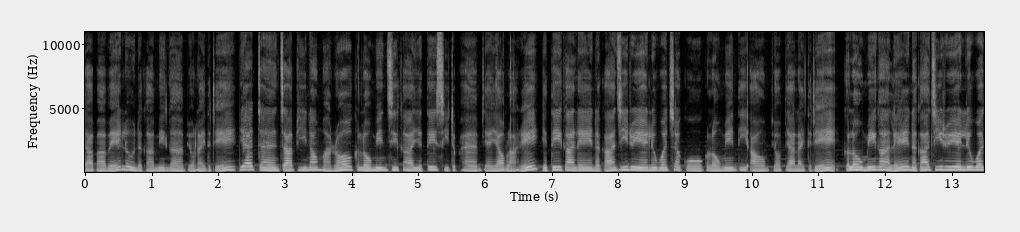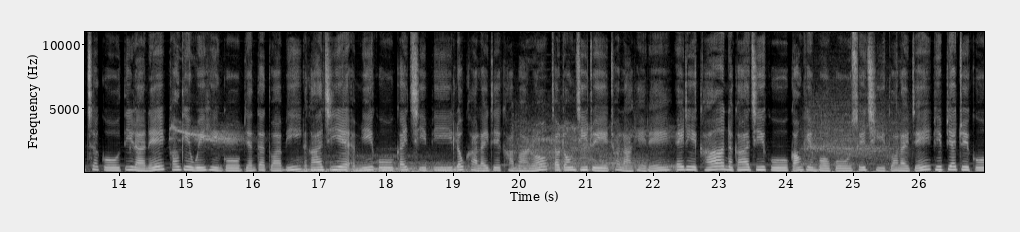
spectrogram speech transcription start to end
ဒါပါပဲလို့ငကားမင်းကပြောလိုက်တဲ့။ရက်တန်ကြာပြီးနောက်မှာတော့ဂလုံမင်းကြီးကရသေးစီတဖန်ပြန်ရောက်လာတယ်။ရသေးကလည်းငကားကြီးတွေရဲ့လက်ဝက်ချက်ကိုဂလုံမင်းတီအောင်ပြောပြလိုက်တဲ့။ဂလုံမင်းကလည်းငကားကြီးတွေရဲ့လက်ဝက်ချက်ကိုတီးတာနဲ့ကောင်းကင်ဝေးဟင်ကိုပြန်တက်သွားပြီးငကားကြီးရဲ့အမေးကိုကိုက်ချီပြီးလှုပ်ခါလိုက်တဲ့အခါမှာတော့ကြောက်တုံးကြီးတွေထွက်လာခဲ့တယ်။အဲ့ဒီအခါငကားကြီးကိုကောင်းကင်ဘော်ကိုဆွေးချီသွားလိုက်တဲ့ဖြစ်ပျက်တွေကို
